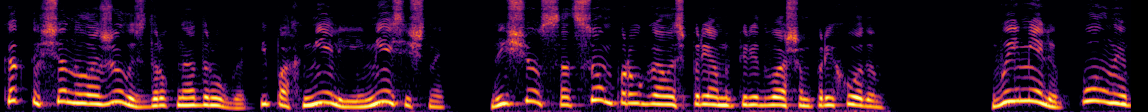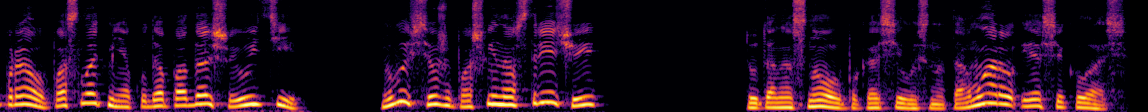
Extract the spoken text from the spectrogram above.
Как-то все наложилось друг на друга. И похмелье, и месячные. Да еще с отцом поругалась прямо перед вашим приходом. Вы имели полное право послать меня куда подальше и уйти. Но вы все же пошли навстречу и...» Тут она снова покосилась на Тамару и осеклась.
